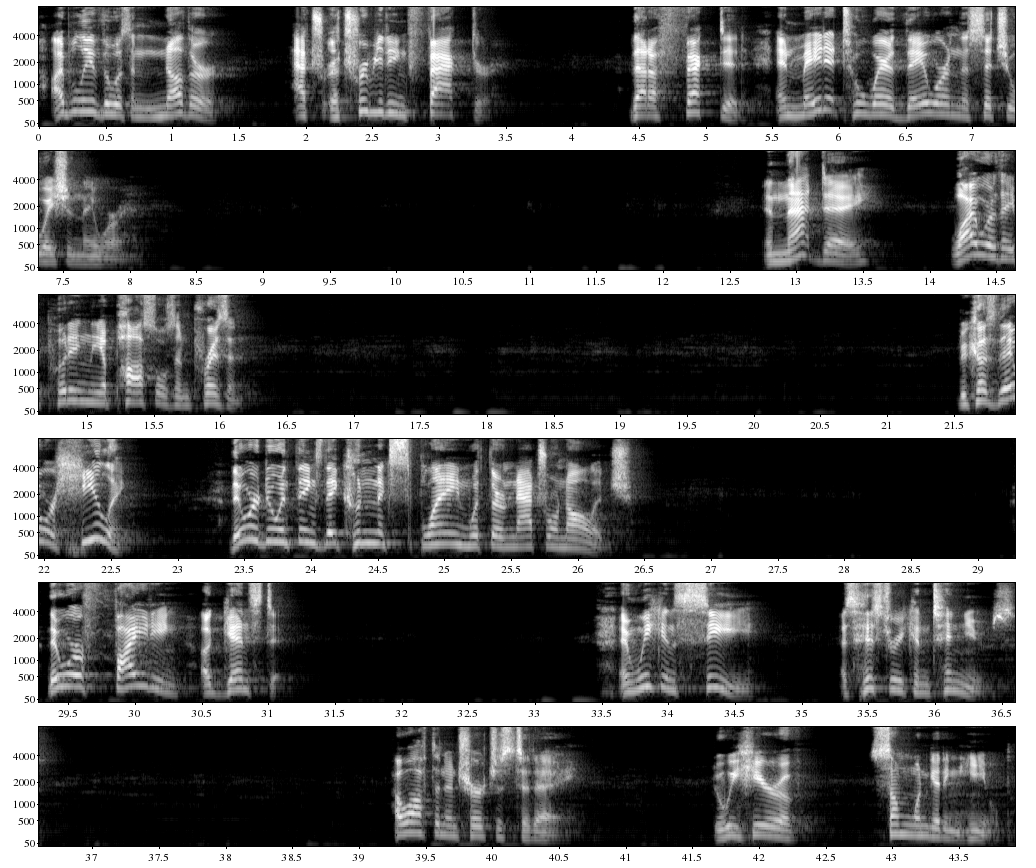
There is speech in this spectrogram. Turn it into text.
I believe there was another attributing factor that affected and made it to where they were in the situation they were in. In that day, why were they putting the apostles in prison? Because they were healing. They were doing things they couldn't explain with their natural knowledge. They were fighting against it. And we can see as history continues how often in churches today do we hear of someone getting healed?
